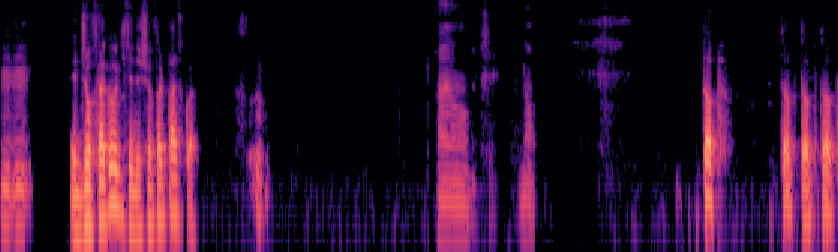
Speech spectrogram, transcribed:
Mmh, mmh. Et Joe Flacco qui fait des shuffle pass, quoi. Ah non, non. Top. Top, top, top.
